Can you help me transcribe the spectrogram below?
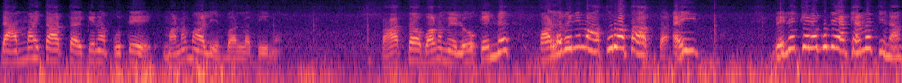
දැන් අම්මයි තාත්තයි කියන පුතේ මනමාලිය බල්ලා තිනවා. තාත්තා බන මේ ලෝකෙන්න පළවෙනිම අතුරු තාත්තා. ඇයි? වෙන කෙනෙකුට එයා කැමති නම්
